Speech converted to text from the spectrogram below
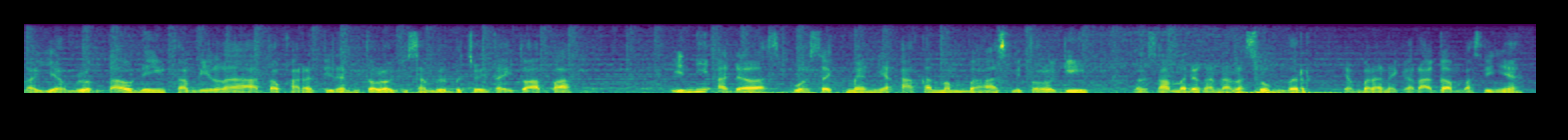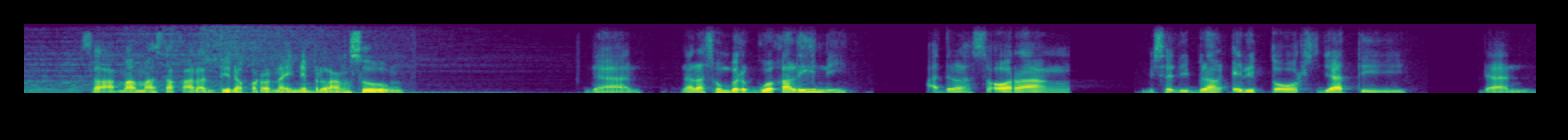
bagi yang belum tahu nih, Kamila atau karantina mitologi sambil bercerita itu apa? Ini adalah sebuah segmen yang akan membahas mitologi bersama dengan narasumber yang beraneka ragam pastinya selama masa karantina corona ini berlangsung. Dan narasumber gua kali ini adalah seorang bisa dibilang editor sejati dan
